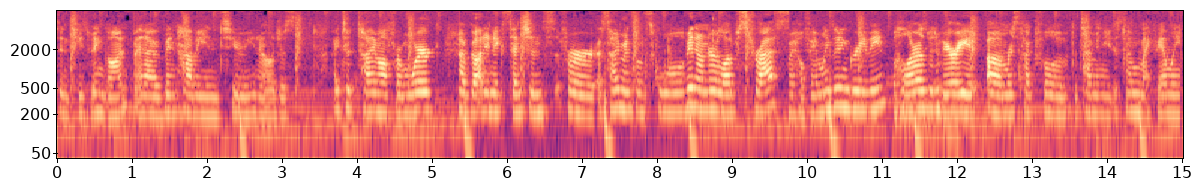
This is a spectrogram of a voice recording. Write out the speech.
since he's been gone and I've been having to, you know, just, I took time off from work. I've gotten extensions for assignments on school. I've been under a lot of stress. My whole family's been grieving. Halara's been very um, respectful of the time I need to spend with my family.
